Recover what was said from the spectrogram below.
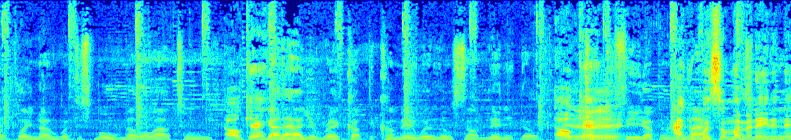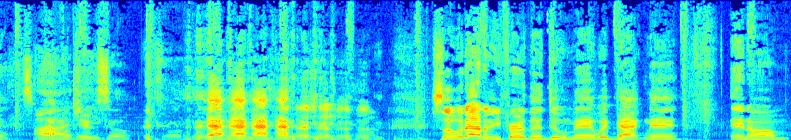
right. play nothing but the smooth, mellow out tunes. Okay. You gotta have your Red Cup to come in with a little something in it, though. Okay. Take your feet up and relax. I can put some and that's lemonade in it there, is. some All apple right, there you go. It's all good. so without any further ado, man, we're back, man. And um,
